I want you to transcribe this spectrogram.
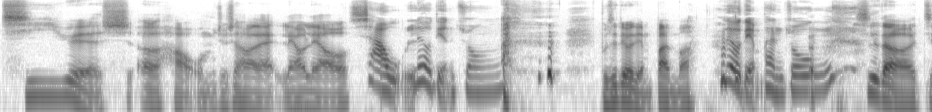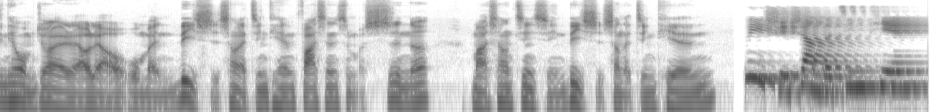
七月十二号，我们就是要来聊聊下午六点钟。不是六点半吗？六点半钟。是的，今天我们就来聊聊我们历史上的今天发生什么事呢？马上进行历史上的今天。历史上的今天。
